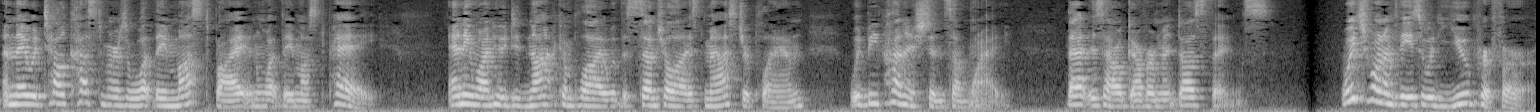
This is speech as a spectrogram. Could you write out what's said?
and they would tell customers what they must buy and what they must pay. Anyone who did not comply with the centralized master plan would be punished in some way. That is how government does things. Which one of these would you prefer?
